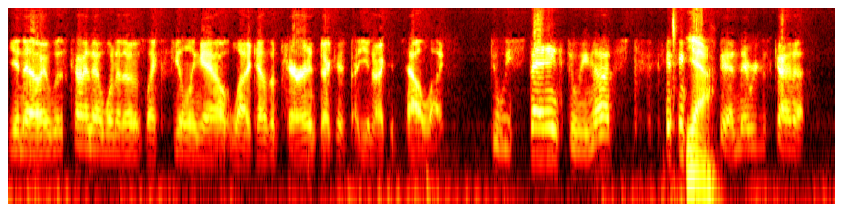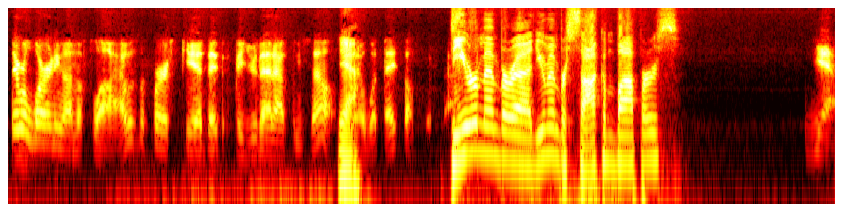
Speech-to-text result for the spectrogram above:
you know, it was kind of one of those like feeling out. Like as a parent, I could, you know, I could tell like, do we spank? Do we not spank? Yeah. and they were just kind of they were learning on the fly. I was the first kid; they had to figure that out themselves. Yeah. You know, what they about. Do you remember? Uh, do you remember sock'em boppers? Yes.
